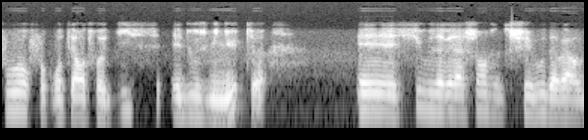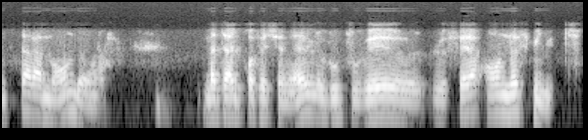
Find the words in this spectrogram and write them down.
four, faut compter entre 10 et 12 minutes. Et si vous avez la chance chez vous d'avoir une salamande, euh, matériel professionnel, vous pouvez euh, le faire en 9 minutes.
